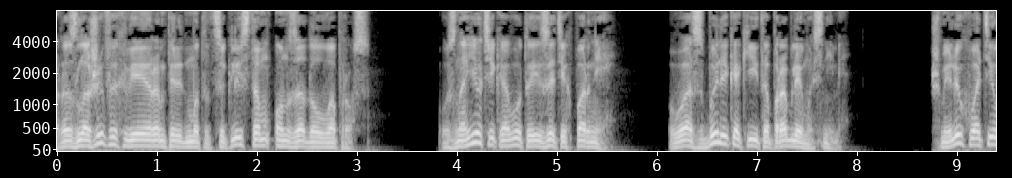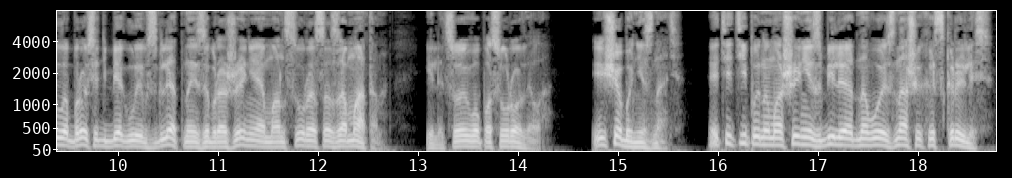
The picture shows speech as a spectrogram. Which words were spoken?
Разложив их веером перед мотоциклистом, он задал вопрос. «Узнаете кого-то из этих парней? У вас были какие-то проблемы с ними?» Шмелю хватило бросить беглый взгляд на изображение Мансура с Азаматом, и лицо его посуровило. Еще бы не знать. Эти типы на машине сбили одного из наших и скрылись.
